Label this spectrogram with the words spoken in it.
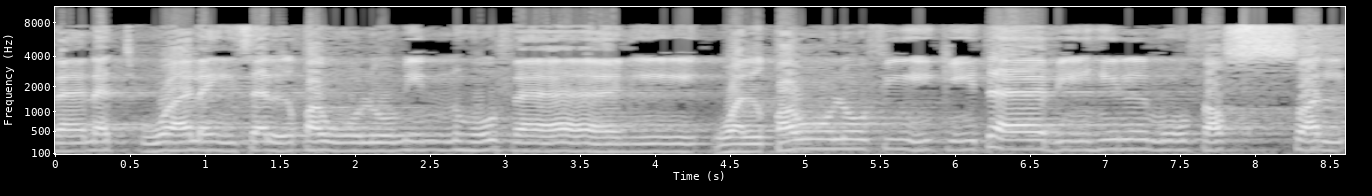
فنت وليس القول منه فاني والقول في كتابه المفصل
